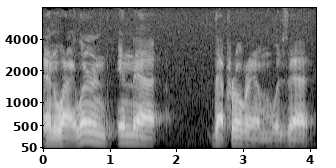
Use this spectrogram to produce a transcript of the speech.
And what I learned in that that program was that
